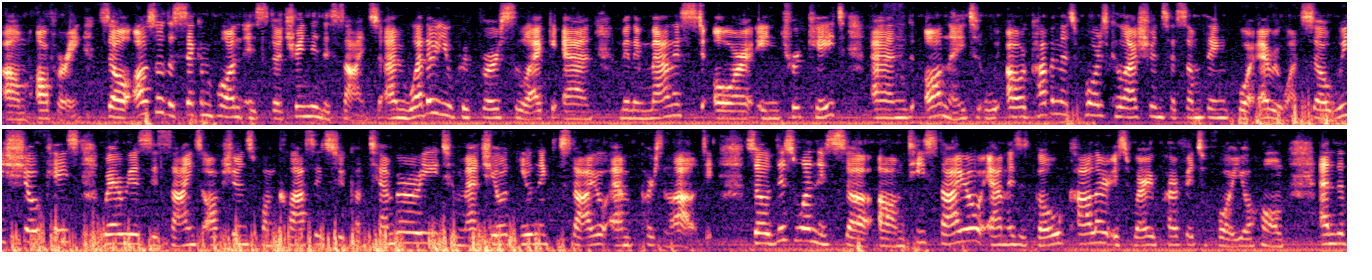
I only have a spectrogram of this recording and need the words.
um, offering. So also the second point is the training designs and whether you prefer select and minimalist or intricate and on it, our cabinet sports collections has something for everyone. So we showcase various designs options from classics to contemporary to match your unique style and personality. So this one is uh, um, T style and its gold color is very perfect for your home. And the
